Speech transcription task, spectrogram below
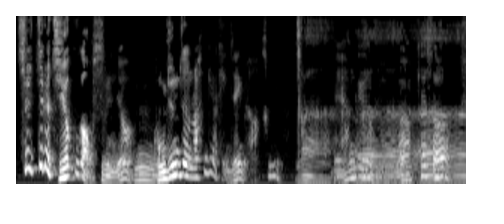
실제로 지역구가 없으면요 음. 공중전을 한계가 굉장히 명확합니다. 아, 네, 한계가 아, 명확해서 아,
